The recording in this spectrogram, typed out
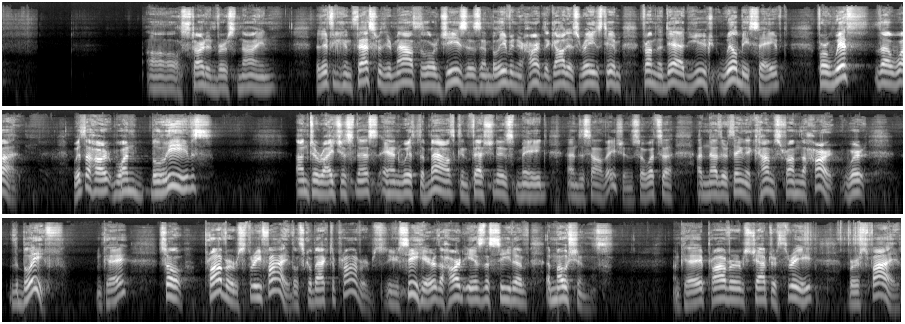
I'll start in verse 9. That if you confess with your mouth the Lord Jesus and believe in your heart that God has raised him from the dead, you will be saved. For with the what? With the heart one believes unto righteousness, and with the mouth confession is made unto salvation. So, what's a, another thing that comes from the heart? Where the belief. Okay? So, Proverbs 3 5. Let's go back to Proverbs. You see here, the heart is the seat of emotions. Okay? Proverbs chapter 3, verse 5.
